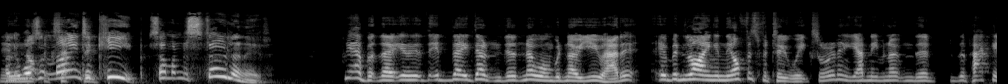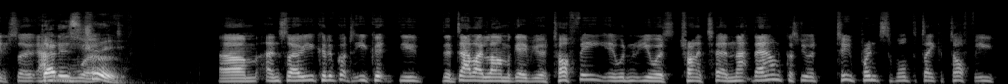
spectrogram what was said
Well, it wasn't mine to keep. Someone has stolen it. Yeah, but they they don't. No one would know you had it. It had been lying in the office for two weeks already. You hadn't even opened the the package, so That is worked. true. Um, and so you could have got to, you could you the Dalai Lama gave you a toffee. It wouldn't you were trying to turn that down because you were too principled to take a toffee.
